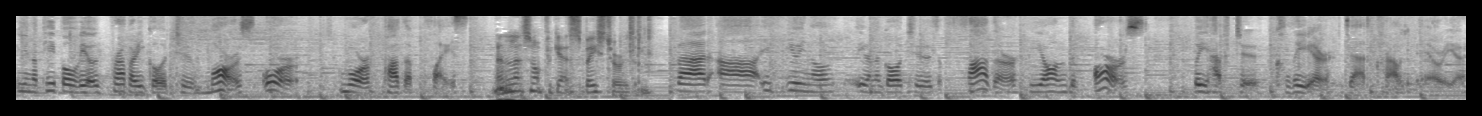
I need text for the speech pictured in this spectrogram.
you know, people will probably go to Mars or more farther place. And let's not forget space tourism. But uh, if you, you know you want to go to the farther beyond the Earth, we have to clear that crowded area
